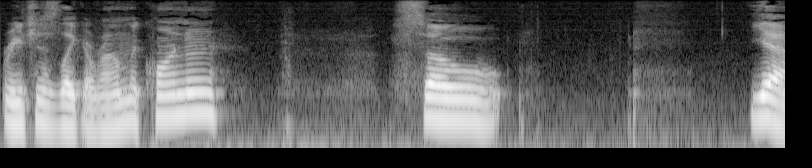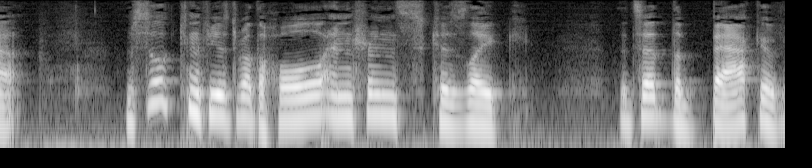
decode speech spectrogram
reaches, like, around the corner. So, yeah. I'm still confused about the whole entrance, because, like, it's at the back of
